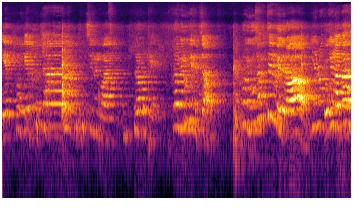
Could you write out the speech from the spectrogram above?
예쁘게 붙여 붙이는 거야. 이렇게. 그럼 이렇게 됐죠? 그럼 이 상태로 얘들아 여기다가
